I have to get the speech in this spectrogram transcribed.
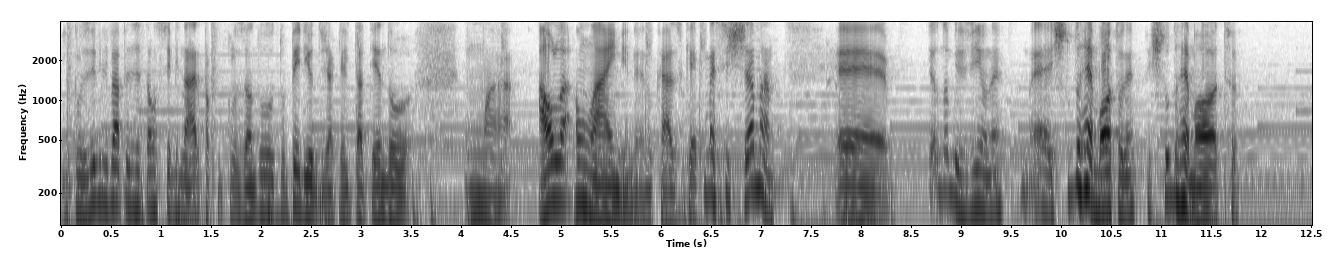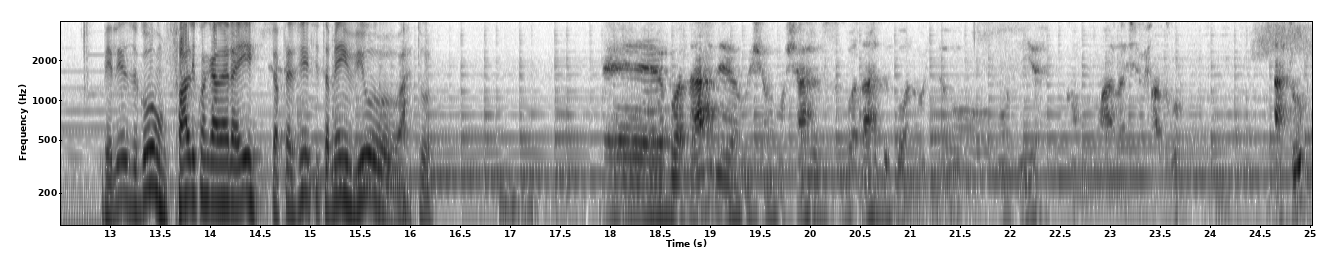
Inclusive ele vai apresentar um seminário para conclusão do, do, período, já que ele está tendo uma aula online, né, no caso, que é, como é que se chama? É, tem um nomezinho, né? É estudo remoto, né? Estudo remoto. Beleza, Gon? Fale com a galera aí, se apresente também, viu, Arthur? É, boa tarde, eu me chamo Charles. Boa tarde, boa noite ou bom dia, como a Alan já falou. Arthur?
